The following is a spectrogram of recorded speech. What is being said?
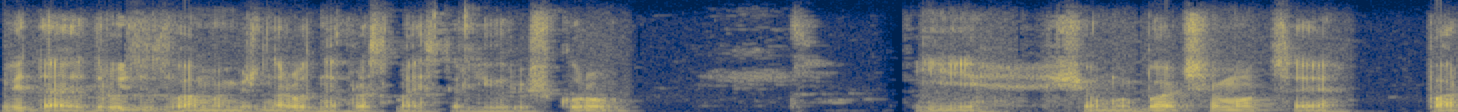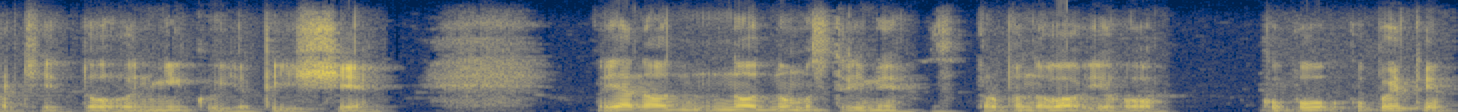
Вітаю, друзі! З вами міжнародний гросмейстер Юрій Шкуро. І що ми бачимо, це партії того Ніку, який ще. Я на, од- на одному стрімі пропонував його купити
